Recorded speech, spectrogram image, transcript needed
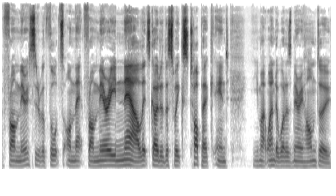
from Mary. Suitable thoughts on that from Mary. Now let's go to this week's topic, and you might wonder what does Mary Holm do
